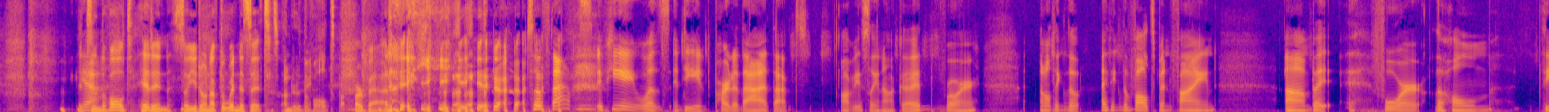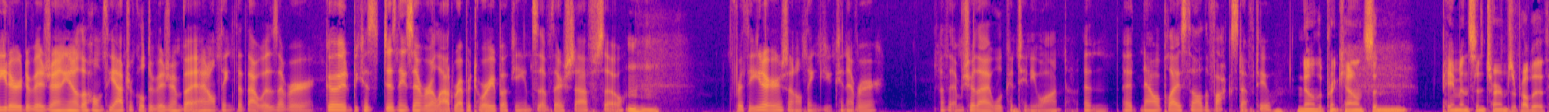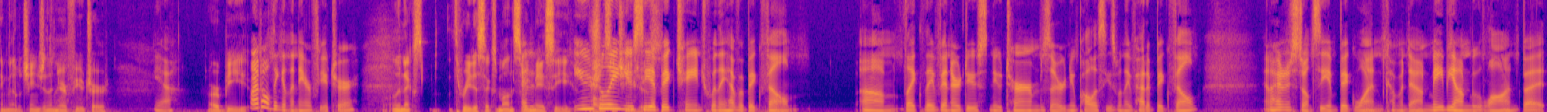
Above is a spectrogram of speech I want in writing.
It's Yeah. in the vault, hidden, so you don't have to witness it. It's under the vault. Or bad. So if that's if he was indeed part of that, that's obviously not good for. I don't think the I think the vault's been fine, um, but for the home theater division, you know, the home theatrical division, but I don't think that that was ever good because Disney's never allowed repertory bookings of their stuff. So hmm for theaters, I don't think you can ever. I'm sure that will continue on, and it now applies to all the Fox stuff too. No, the print counts and payments and terms are probably the thing that'll change in the near future, Yeah, or be I don't think in the near future. in the next three to six months. we And may see. Usually, you see a big change when they have a big film. Um, like they've introduced new terms or new policies when they've had a big film, and I just don't see a big one coming down. Maybe on Mulan, but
